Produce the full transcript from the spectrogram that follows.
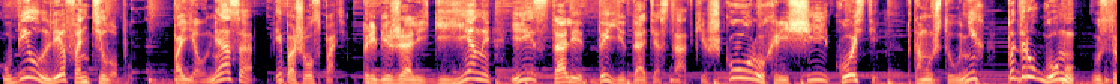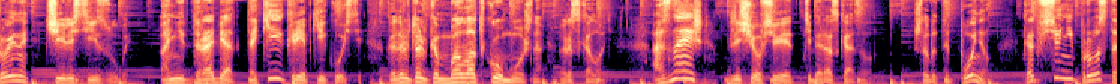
убил лев антилопу, поел мясо и пошел спать. Прибежали гиены и стали доедать остатки. Шкуру, хрящи, кости. Потому что у них по-другому устроены челюсти и зубы. Они дробят такие крепкие кости, которые только молотком можно расколоть. А знаешь, для чего все это тебе рассказывал? Чтобы ты понял, как все непросто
